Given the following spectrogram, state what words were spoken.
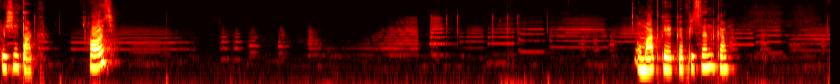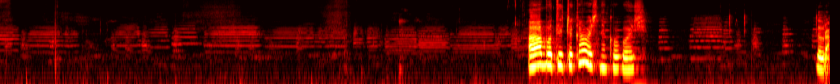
Właśnie tak. Chodź. O matko, jaka piosenka. A, bo ty czekałeś na kogoś. Dobra.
